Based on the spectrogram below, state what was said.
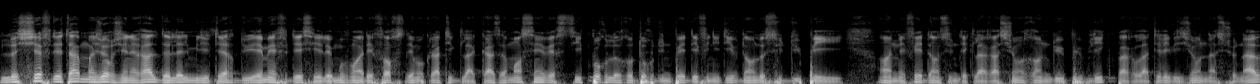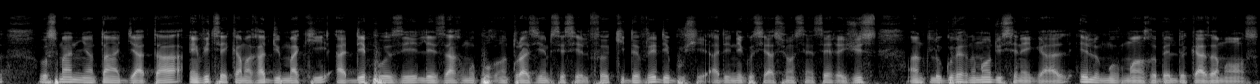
Le chef d'état-major général de l'aile militaire du MFDC, le mouvement des forces démocratiques de la Casamance, s'investit pour le retour d'une paix définitive dans le sud du pays. En effet, dans une déclaration rendue publique par la télévision nationale, Ousmane Nyantan Diata invite ses camarades du maquis à déposer les armes pour un troisième cessez-le-feu qui devrait déboucher à des négociations sincères et justes entre le gouvernement du Sénégal et le mouvement rebelle de Casamance.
